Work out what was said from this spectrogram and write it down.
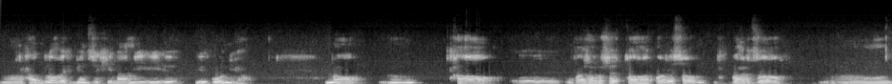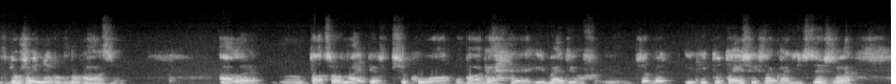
mm, handlowych między Chinami i, i Unią. No, mm, to y, uważał, że to one są w bardzo y, w dużej nierównowadze. Ale mm, to, co najpierw przykuło uwagę i mediów, i, i tutejszych zagranicznych, że E, e,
